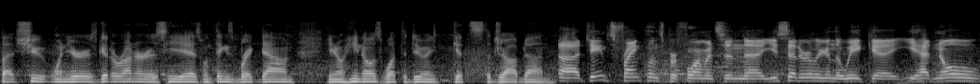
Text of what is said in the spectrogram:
But shoot, when you're as good a runner as he is, when things break down, you know, he knows what to do and gets the job done. Uh, James Franklin's performance, and uh, you said earlier in the week uh, you had no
